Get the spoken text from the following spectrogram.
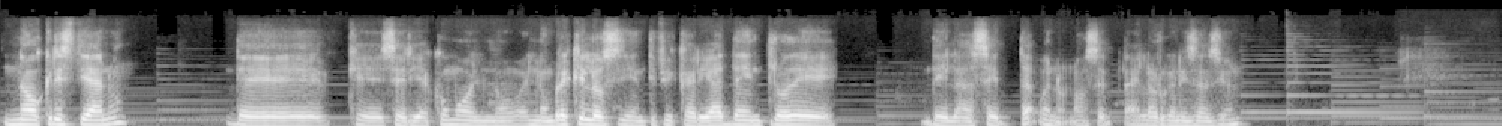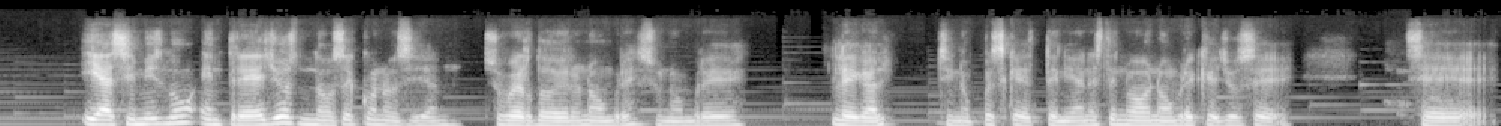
no cristiano, de, que sería como el, no, el nombre que los identificaría dentro de, de la secta, bueno, no secta, de la organización. Y asimismo, entre ellos no se conocían su verdadero nombre, su nombre legal, sino pues que tenían este nuevo nombre que ellos se, se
